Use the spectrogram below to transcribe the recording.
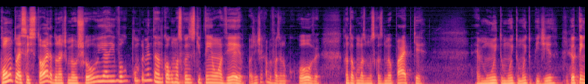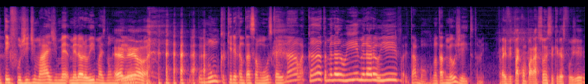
Conto essa história durante o meu show e aí vou complementando com algumas coisas que tenham a ver. A gente acaba fazendo cover, canto algumas músicas do meu pai, porque é muito, muito, muito pedido. Eu tentei fugir demais de Me- Melhor Eu Ir, mas não É deu. meu. Eu nunca queria cantar essa música aí. Não, mas canta, Melhor Eu Ir, Melhor Eu Ir. Falei, tá bom, vou cantar do meu jeito também. Pra evitar comparações, você queria fugir?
